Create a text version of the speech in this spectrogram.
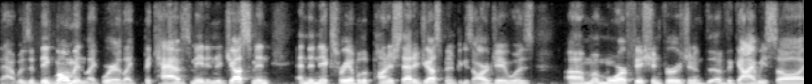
that was a big moment, like where like the Cavs made an adjustment and the Knicks were able to punish that adjustment because RJ was um, a more efficient version of the, of the guy we saw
